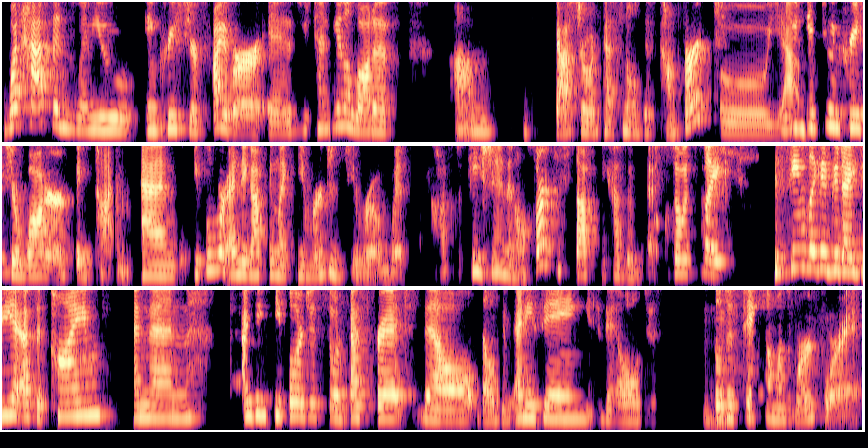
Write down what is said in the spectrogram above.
what happens when you increase your fiber is you tend to get a lot of um, gastrointestinal discomfort. Oh, yeah. You need to increase your water big time. And people were ending up in like the emergency room with constipation and all sorts of stuff because of this. So it's like, it seems like a good idea at the time. And then I think people are just so desperate. They'll, they'll do anything. They'll just, they'll Mhm. just take someone's word for it.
